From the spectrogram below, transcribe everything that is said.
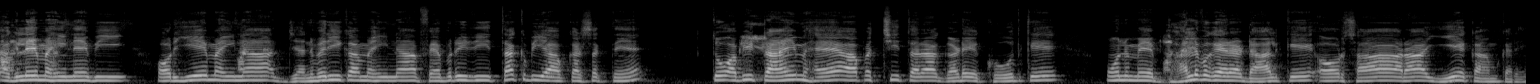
اگلے مہینے بھی اور یہ مہینہ جنوری کا مہینہ فیبرری تک بھی آپ کر سکتے ہیں۔ تو ابھی ٹائم ہے آپ اچھی طرح گڑے کھود کے ان میں بھل وغیرہ ڈال کے اور سارا یہ کام کریں۔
